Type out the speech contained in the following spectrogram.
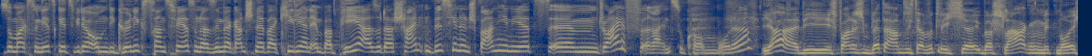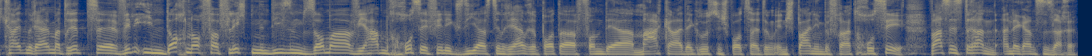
So, Max, und jetzt geht es wieder um die Königstransfers und da sind wir ganz schnell bei Kilian Mbappé. Also da scheint ein bisschen in Spanien jetzt ähm, Drive reinzukommen, oder? Ja, die spanischen Blätter haben sich da wirklich äh, überschlagen mit Neuigkeiten. Real Madrid äh, will ihn doch noch verpflichten in diesem Sommer. Wir haben José Felix Diaz, den Real-Reporter von der Marca, der größten Sportzeitung in Spanien, befragt. José, was ist dran an der ganzen Sache?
